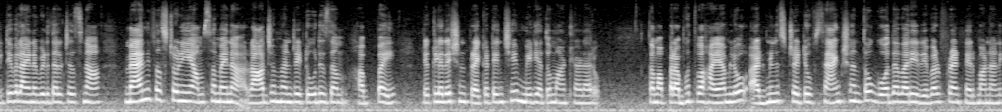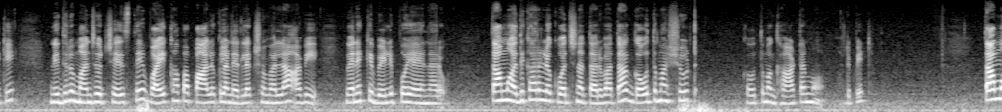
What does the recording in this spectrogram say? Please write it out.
ఇటీవల ఆయన విడుదల చేసిన మేనిఫెస్టోని అంశమైన రాజమండ్రి టూరిజం హబ్పై డిక్లరేషన్ ప్రకటించి మీడియాతో మాట్లాడారు. తమ ప్రభుత్వ హయాంలో అడ్మినిస్ట్రేటివ్ శాంక్షన్తో గోదావరి రివర్ ఫ్రంట్ నిర్మాణానికి నిధులు మంజూరు చేస్తే వైకాపా పాలకుల నిర్లక్ష్యం వల్ల అవి వెనక్కి వెళ్ళిపోయాయన్నారు. తాము అధికారంలోకి వచ్చిన తర్వాత గౌతమ షూట్ గౌతమ ఘాటము రిపీట్. తాము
